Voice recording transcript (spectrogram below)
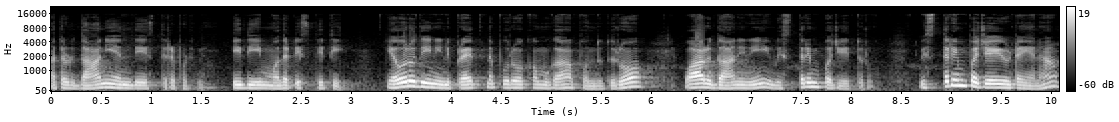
అతడు దాని అందే స్థిరపడును. ఇది మొదటి స్థితి. ఎవరు దీనిని ప్రయత్నపూర్వకముగా పొందుతురో వారు దానిని విస్తరింపజేతురు. విస్తరింపజేయుటైన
